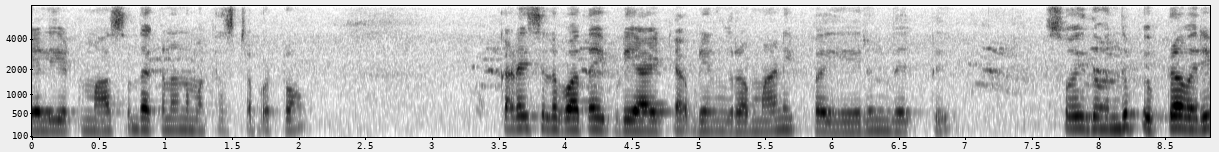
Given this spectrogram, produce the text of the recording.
ஏழு எட்டு மாதம் தக்கன நம்ம கஷ்டப்பட்டோம். கடைசியில் பார்த்தா இப்படி ஆகிட்டு அப்படிங்கிற மாதிரி இப்போ இருந்துட்டு. ஸோ இது வந்து பிப்ரவரி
